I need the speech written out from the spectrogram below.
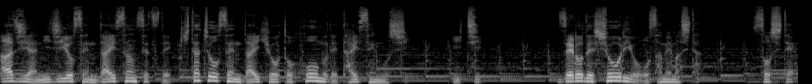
アジア2次予選第3節で北朝鮮代表とホームで対戦をし1-0で勝利を収めました。そして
